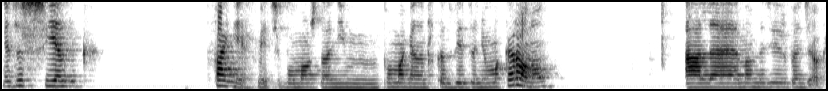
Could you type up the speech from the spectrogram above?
Chociaż język fajnie jest mieć, bo można nim pomaga na przykład w jedzeniu makaronu ale mam nadzieję, że będzie ok.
